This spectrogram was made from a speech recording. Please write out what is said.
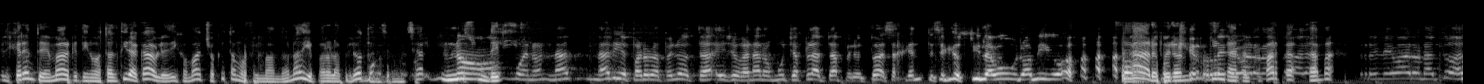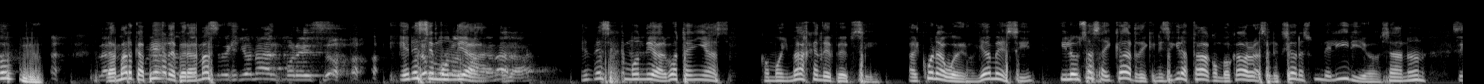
el gerente de marketing o hasta el tiracable dijo, macho, ¿qué estamos filmando? Nadie paró la pelota en ese comercial. es No, un delirio. bueno, na- nadie paró la pelota, ellos ganaron mucha plata, pero toda esa gente se quedó sin laburo, amigo. Claro, pero relevaron La a marca, toda la ma- Relevaron a todas. La marca pierde, pero además- regional por eso. en ese No mundial, ganar, ¿eh? en ese mundial vos tenías como imagen de Pepsi al Kun Agüero y a Messi y lo usás a Icardi, que ni siquiera estaba convocado a la selección, es un delirio. O sea, no, Sí,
